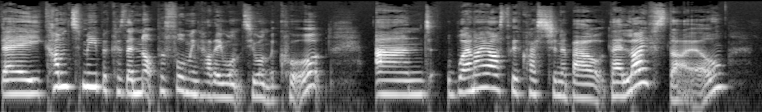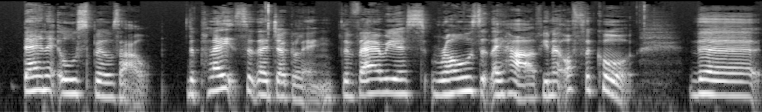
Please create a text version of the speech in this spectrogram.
They come to me because they're not performing how they want to on the court. And when I ask a question about their lifestyle, then it all spills out. The plates that they're juggling, the various roles that they have, you know, off the court the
